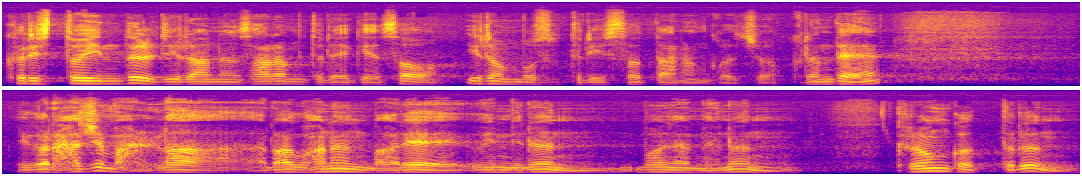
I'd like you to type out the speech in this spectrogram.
그리스도인들이라는 사람들에게서 이런 모습들이 있었다는 거죠. 그런데 이걸 하지 말라라고 하는 말의 의미는 뭐냐면은 그런 것들은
